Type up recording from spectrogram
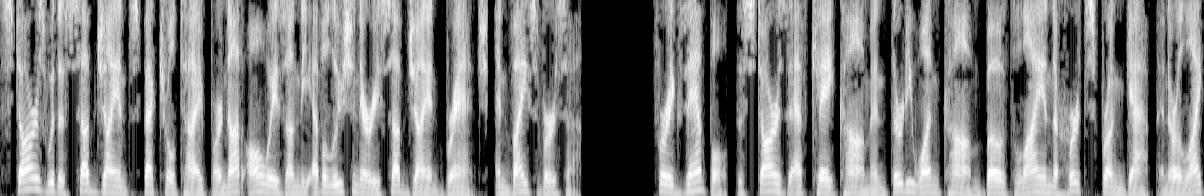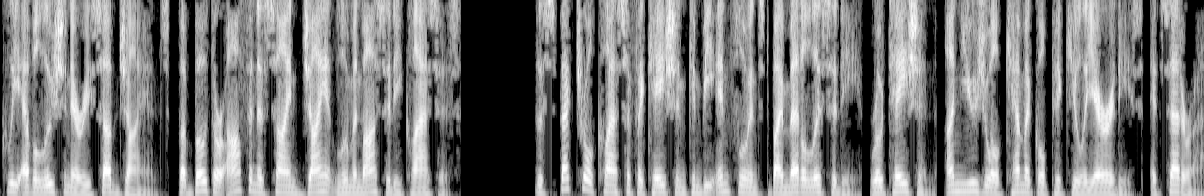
Stars with a subgiant spectral type are not always on the evolutionary subgiant branch, and vice versa. For example, the stars FK Com and 31 Com both lie in the Hertzsprung gap and are likely evolutionary subgiants, but both are often assigned giant luminosity classes. The spectral classification can be influenced by metallicity, rotation, unusual chemical peculiarities, etc.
